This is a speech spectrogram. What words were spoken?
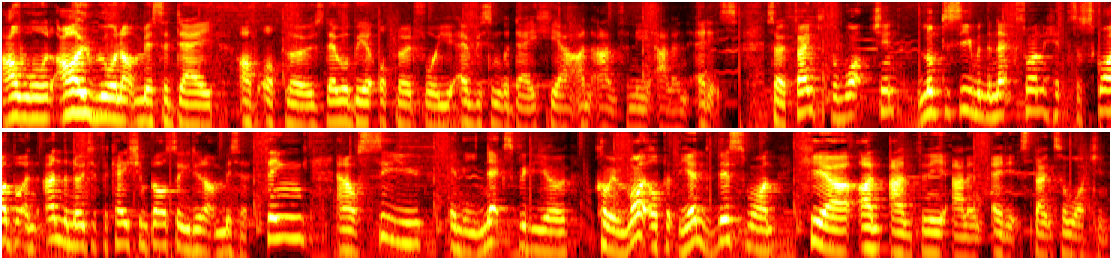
I will I will not miss a day of uploads. There will be an upload for you every single day here on Anthony Allen Edits. So thank you for watching. Love to see you in the next one. Hit the subscribe button and the notification bell so you do not miss a thing. And I'll see you in the next video coming right up at the end of this one here on Anthony Allen Edits. Thanks for watching.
